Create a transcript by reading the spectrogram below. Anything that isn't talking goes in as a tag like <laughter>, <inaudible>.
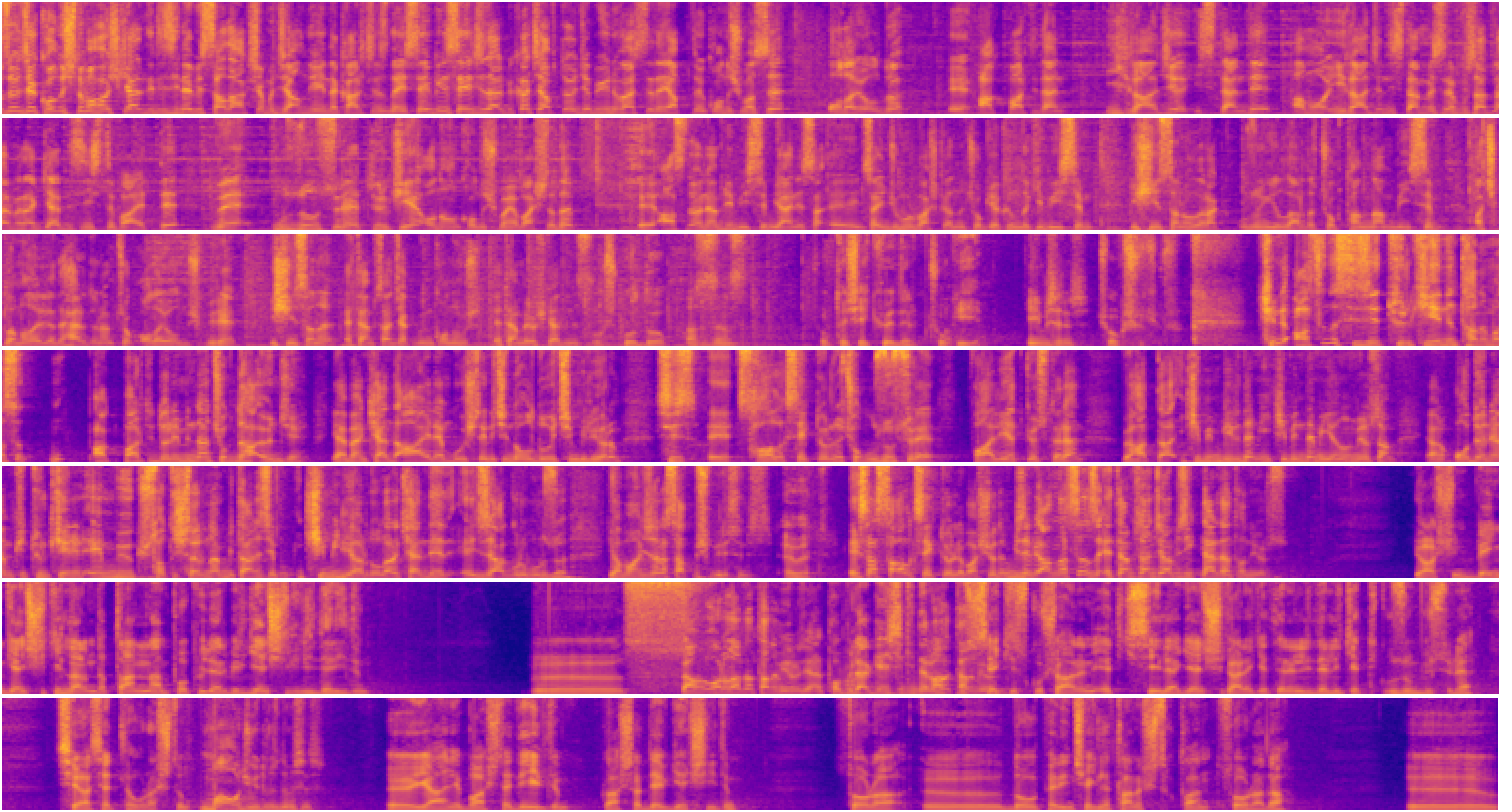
Az önce konuştuğuma hoş geldiniz. Yine bir salı akşamı canlı yayında karşınızdayız. Sevgili seyirciler birkaç hafta önce bir üniversitede yaptığı konuşması olay oldu. Ee, AK Parti'den ihracı istendi ama o ihracın istenmesine fırsat vermeden kendisi istifa etti. Ve uzun süre Türkiye ona konuşmaya başladı. Ee, aslında önemli bir isim. Yani e, Sayın Cumhurbaşkanı'nın çok yakındaki bir isim. İş insanı olarak uzun yıllardır çok tanınan bir isim. Açıklamalarıyla da her dönem çok olay olmuş biri. İş insanı Ethem Sancak bugün konumuz. Ethem Bey hoş geldiniz. Hoş bulduk. Nasılsınız? Çok teşekkür ederim. Çok iyiyim. İyi misiniz? Çok şükür. Şimdi aslında sizi Türkiye'nin tanıması AK Parti döneminden çok daha önce. Yani ben kendi ailem bu işlerin içinde olduğu için biliyorum. Siz e, sağlık sektöründe çok uzun süre faaliyet gösteren ve hatta 2001'de mi 2000'de mi yanılmıyorsam yani o dönemki Türkiye'nin en büyük satışlarından bir tanesi yapıp 2 milyar dolara kendi ecza grubunuzu yabancılara satmış birisiniz. Evet. Esas sağlık sektörüyle başlıyordum. Bize bir anlatsanız Ethem Sancak'ı biz ilk nereden tanıyoruz? Ya şimdi ben gençlik yıllarımda tanınan popüler bir gençlik lideriydim. Ee, Ben oralardan tanımıyoruz yani. Popüler gençlik lideri olarak tanımıyoruz. 68 kuşağının etkisiyle gençlik hareketlerine liderlik ettik uzun bir süre. Siyasetle uğraştım. Mao'cuydunuz değil mi siz? Ee, yani başta değildim. Başta dev gençliydim. Sonra e, Doğu Perinçek'le tanıştıktan sonra da e,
